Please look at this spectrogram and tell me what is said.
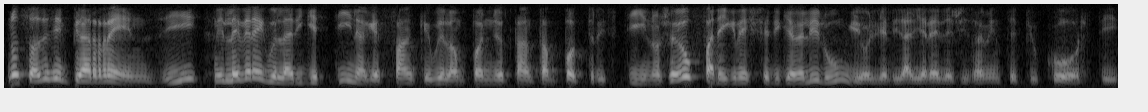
Non so, ad esempio a Renzi leverei quella righettina che fa anche quella un po' anni 80, un po' tristino, cioè o farei crescere i capelli lunghi o glieli taglierei decisamente più corti.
